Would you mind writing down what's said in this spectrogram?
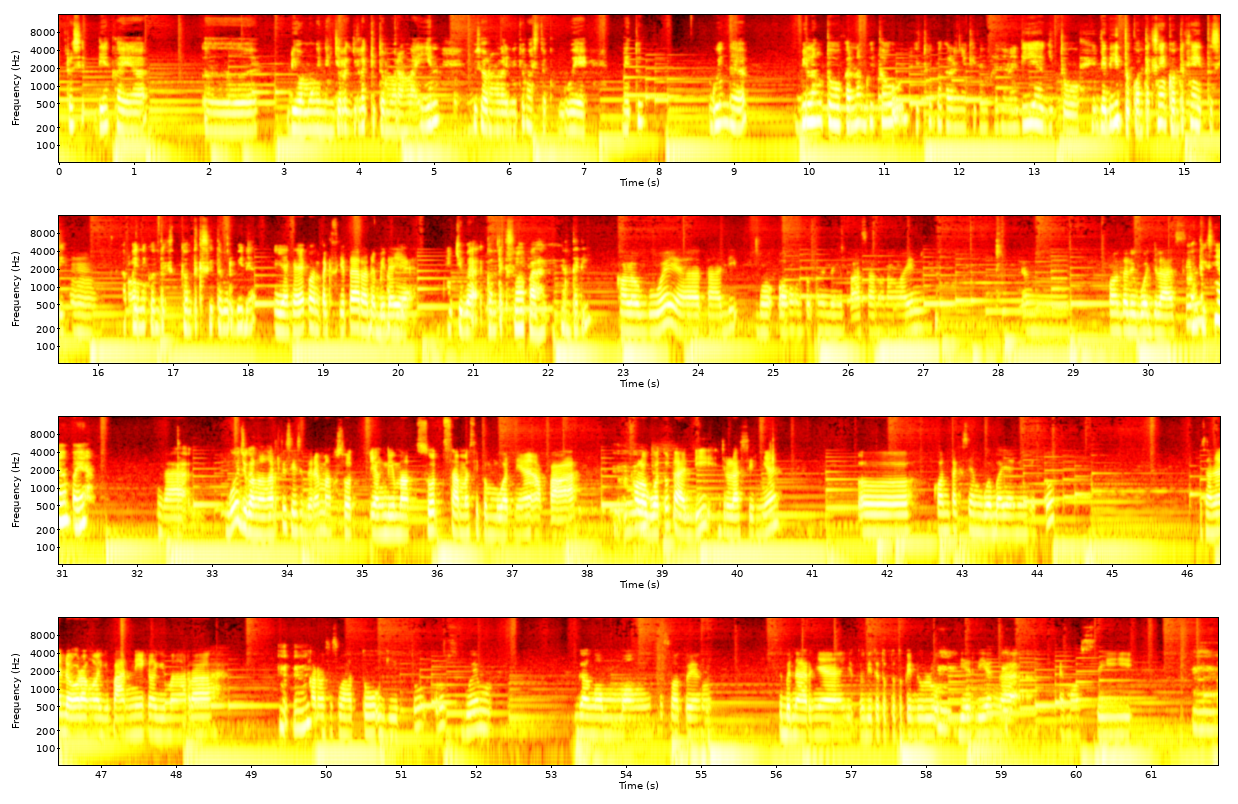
terus dia kayak uh, diomongin yang jelek-jelek gitu sama orang lain terus orang lain itu ngasih tau ke gue. Nah itu gue nggak bilang tuh karena gue tahu itu bakal nyakitin perasaan dia gitu. Jadi itu konteksnya konteksnya itu sih. Hmm. apa oh. ini konteks konteks kita berbeda? Iya kayak konteks kita rada beda ya coba konteks lo apa yang tadi? Kalau gue ya tadi bohong untuk melindungi perasaan orang lain. Kalau tadi gue jelasin konteksnya apa ya? Nggak gue juga nggak ngerti sih sebenarnya maksud yang dimaksud sama si pembuatnya apa. Mm-hmm. kalau gue tuh tadi jelasinnya uh, konteks yang gue bayangin itu misalnya ada orang lagi panik lagi marah mm-hmm. karena sesuatu gitu terus gue gak ngomong sesuatu yang sebenarnya gitu ditutup-tutupin dulu hmm. biar dia nggak emosi hmm.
